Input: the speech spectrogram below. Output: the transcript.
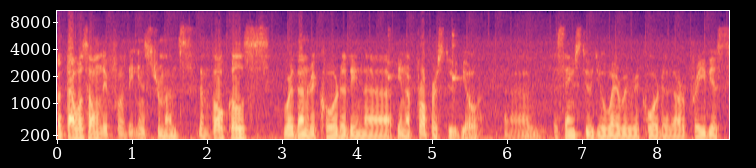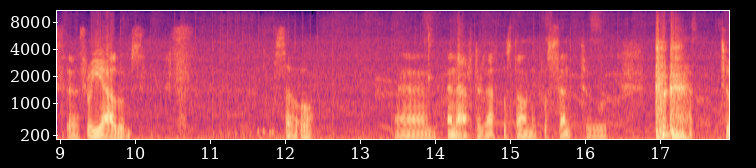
but that was only for the instruments. The vocals were then recorded in a in a proper studio, um, the same studio where we recorded our previous uh, three albums. So, um, and after that was done, it was sent to to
